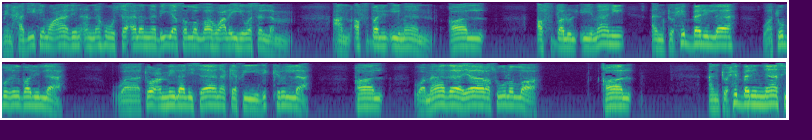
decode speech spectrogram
من حديث معاذ أنه سأل النبي صلى الله عليه وسلم عن أفضل الإيمان. قال أفضل الإيمان أن تحب لله وتبغض لله وتعمل لسانك في ذكر الله. قال وماذا يا رسول الله؟ قال أن تحب للناس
